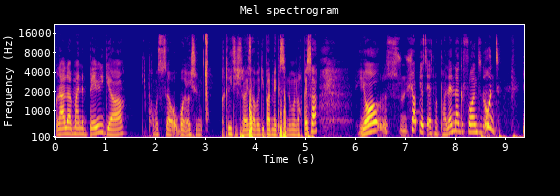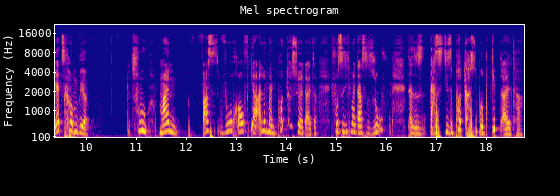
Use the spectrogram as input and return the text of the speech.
Und alle meine Belgier, die Pommes ja bei euch sind richtig nice, aber die bei Mac sind immer noch besser. Ja, ich habe jetzt erstmal ein paar Länder gefreundet und jetzt kommen wir zu meinem was, worauf ihr alle meinen Podcast hört, Alter. Ich wusste nicht mal, dass es so, dass es, dass es diese Podcasts überhaupt gibt, Alter.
